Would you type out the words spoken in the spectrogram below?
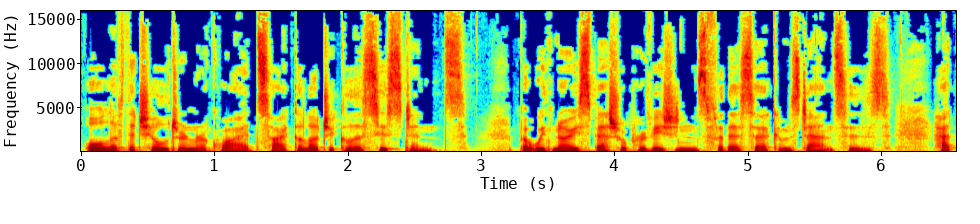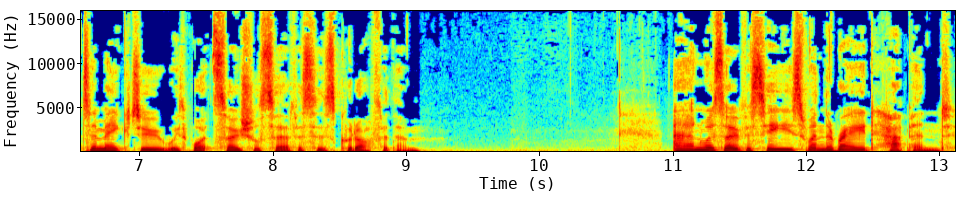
All of the children required psychological assistance, but with no special provisions for their circumstances, had to make do with what social services could offer them. Anne was overseas when the raid happened,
